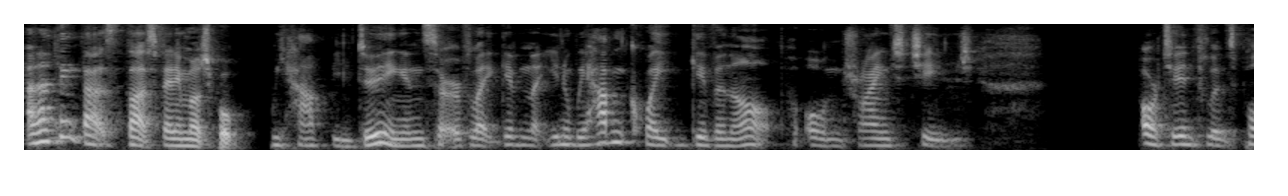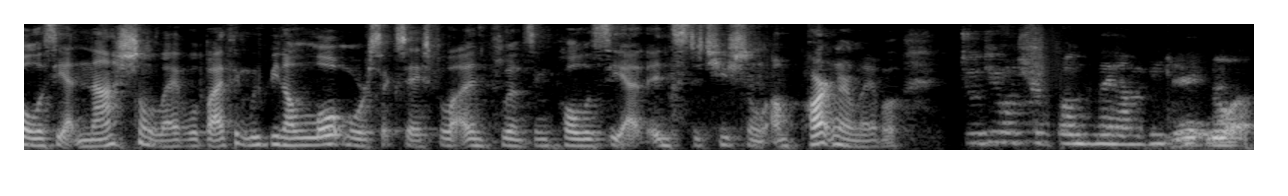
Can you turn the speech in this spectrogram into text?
And I think that's that's very much what we have been doing, and sort of like given that you know we haven't quite given up on trying to change or to influence policy at national level, but I think we've been a lot more successful at influencing policy at institutional and partner level. Do you want to respond to that? No,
